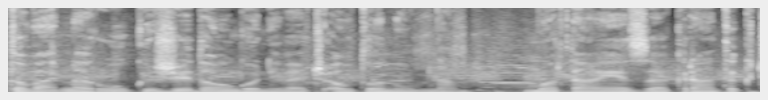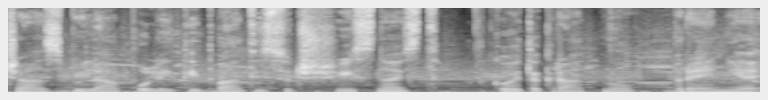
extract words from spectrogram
Tovarna Rog že dolgo ni več avtonomna. Morda je za kratek čas bila poleti 2016, ko je takratno vrenje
